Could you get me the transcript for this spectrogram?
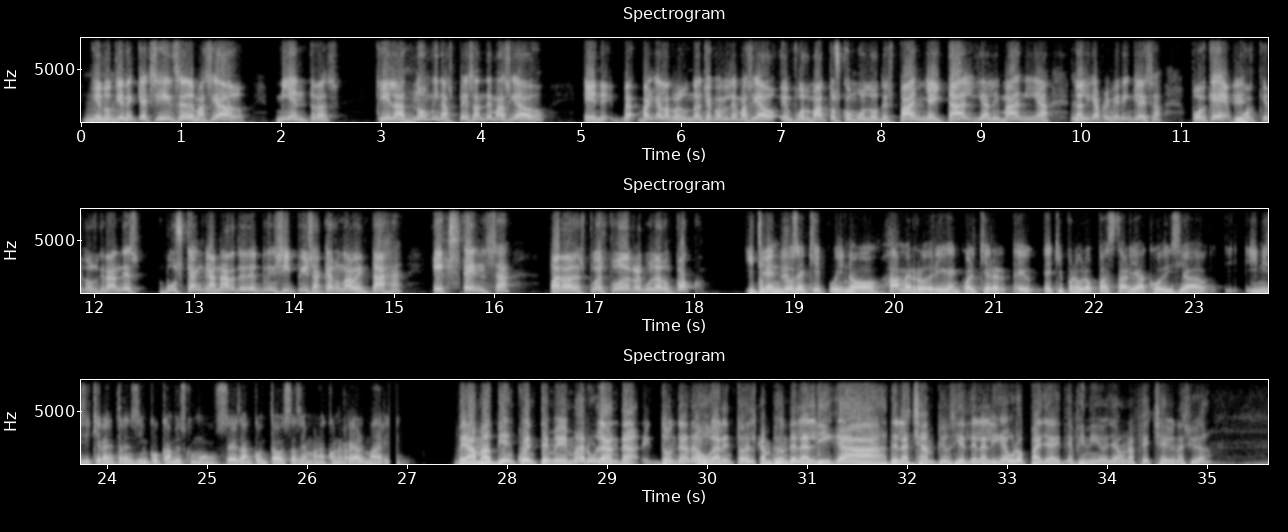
que no tienen que exigirse demasiado, mientras que las nóminas pesan demasiado, en, valga la redundancia con el demasiado, en formatos como los de España, Italia, Alemania, la Liga Primera Inglesa. ¿Por qué? Porque los grandes buscan ganar desde el principio y sacar una ventaja extensa para después poder regular un poco. Y tienen dos equipos, y no James Rodríguez en cualquier e, equipo en Europa estaría codiciado y, ni siquiera entra en cinco cambios como ustedes han contado esta semana con el Real Madrid. Vea, más bien cuénteme, Marulanda, ¿dónde van a jugar entonces el campeón de la Liga de la Champions y el de la Liga Europa? ¿Ya hay definido ya una fecha y una ciudad?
